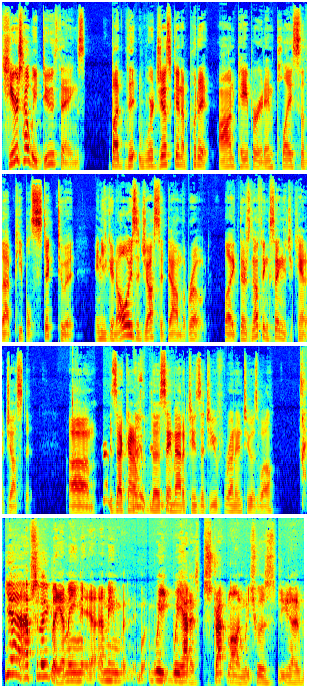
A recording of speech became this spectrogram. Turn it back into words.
Here's how we do things, but th- we're just going to put it on paper and in place so that people stick to it, and you can always adjust it down the road. Like there's nothing saying that you can't adjust it. Um, is that kind of the same attitudes that you've run into as well? Yeah, absolutely. I mean, I mean, we we had a strap line which was, you know,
